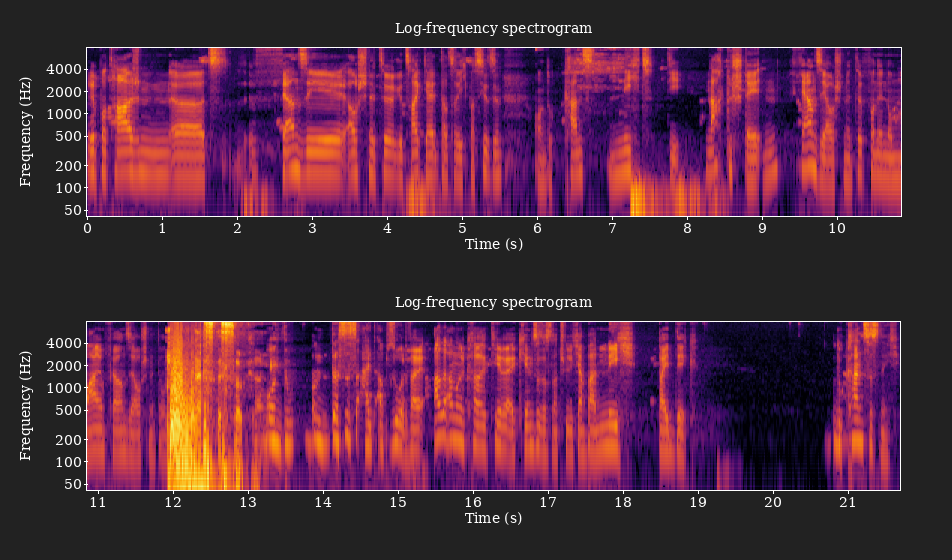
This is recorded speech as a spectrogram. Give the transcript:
Reportagen, äh, Fernsehausschnitte gezeigt, die halt tatsächlich passiert sind. Und du kannst nicht die nachgestellten Fernsehausschnitte von den normalen Fernsehausschnitten. Das ist so krank. Und, du, und das ist halt absurd, weil alle anderen Charaktere erkennst du das natürlich, aber nicht bei Dick. Du kannst es nicht.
